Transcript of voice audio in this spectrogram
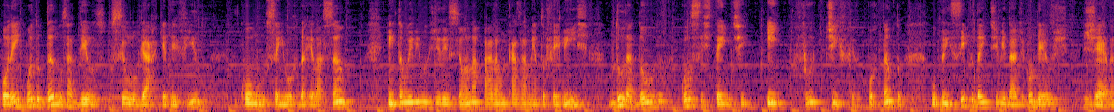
Porém, quando damos a Deus o seu lugar que é devido, como o Senhor da relação, então ele nos direciona para um casamento feliz, duradouro, consistente e frutífero. Portanto, o princípio da intimidade com Deus gera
